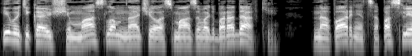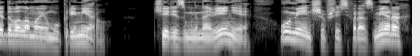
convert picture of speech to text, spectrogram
и вытекающим маслом начала смазывать бородавки. Напарница последовала моему примеру. Через мгновение, уменьшившись в размерах,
